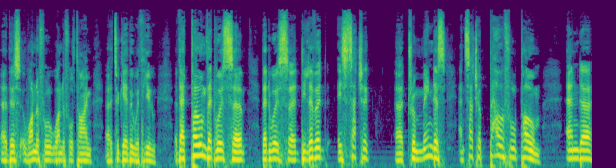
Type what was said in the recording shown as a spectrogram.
uh, this wonderful wonderful time uh, together with you. That poem that was uh, that was uh, delivered is such a tremendous and such a powerful poem. And uh,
